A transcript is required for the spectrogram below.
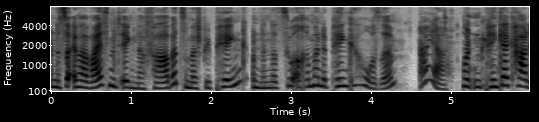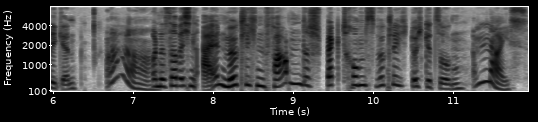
Und es war immer weiß mit irgendeiner Farbe, zum Beispiel pink. Und dann dazu auch immer eine pinke Hose Ah ja. und ein pinker Cardigan. Ah, Und das habe ich in allen möglichen Farben des Spektrums wirklich durchgezogen. nice.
